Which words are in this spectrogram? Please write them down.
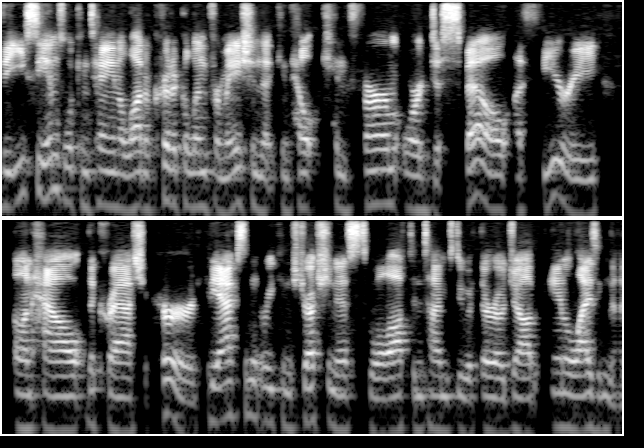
the ECMs will contain a lot of critical information that can help confirm or dispel a theory on how the crash occurred. The accident reconstructionists will oftentimes do a thorough job analyzing the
